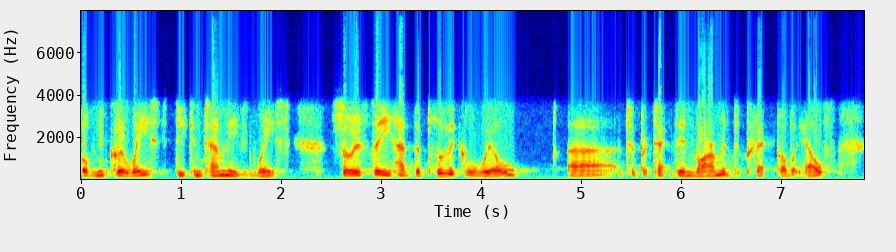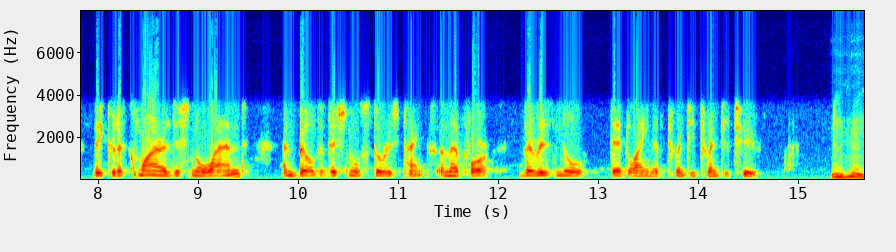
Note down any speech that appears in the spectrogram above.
of nuclear waste, decontaminated waste. So if they had the political will uh, to protect the environment, to protect public health, they could acquire additional land and build additional storage tanks, and therefore there is no deadline of 2022. Mm-hmm.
